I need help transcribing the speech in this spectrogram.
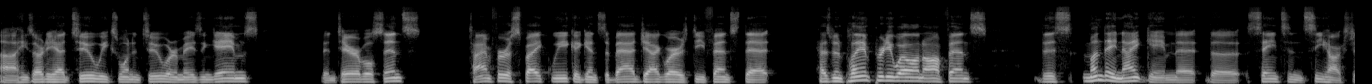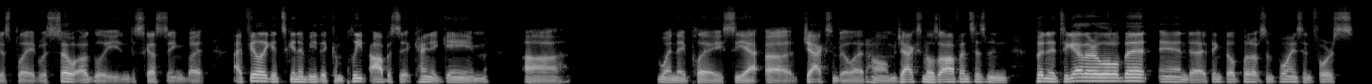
Uh, he's already had two weeks, one and two were amazing games, been terrible since. Time for a spike week against a bad Jaguars defense that has been playing pretty well on offense this Monday night game that the Saints and Seahawks just played was so ugly and disgusting, but I feel like it's going to be the complete opposite kind of game uh, when they play Seattle, uh, Jacksonville at home. Jacksonville's offense has been putting it together a little bit, and uh, I think they'll put up some points and force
